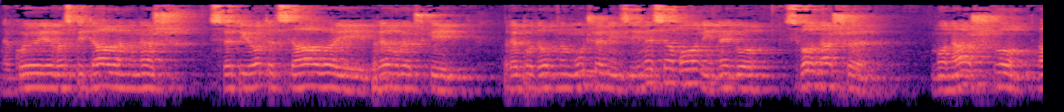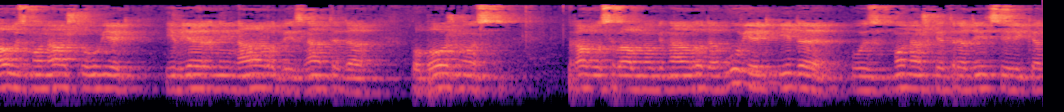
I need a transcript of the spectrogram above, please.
na kojoj je vaspitavan naš sveti otac Sava i prevlački prepodobno mučenici, i ne samo oni, nego svo naše monaštvo, a uz monaštvo uvijek i vjerni narod, vi znate da pobožnost pravoslavnog naroda uvijek ide uz monaške tradicije i kad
